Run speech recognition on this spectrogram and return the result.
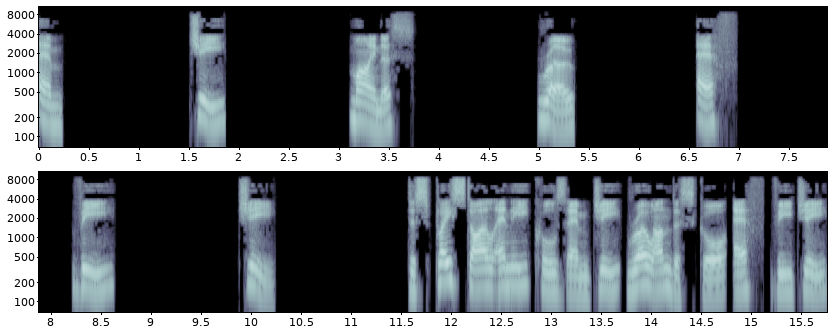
M G minus rho F V G display style n equals mg rho underscore f vg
